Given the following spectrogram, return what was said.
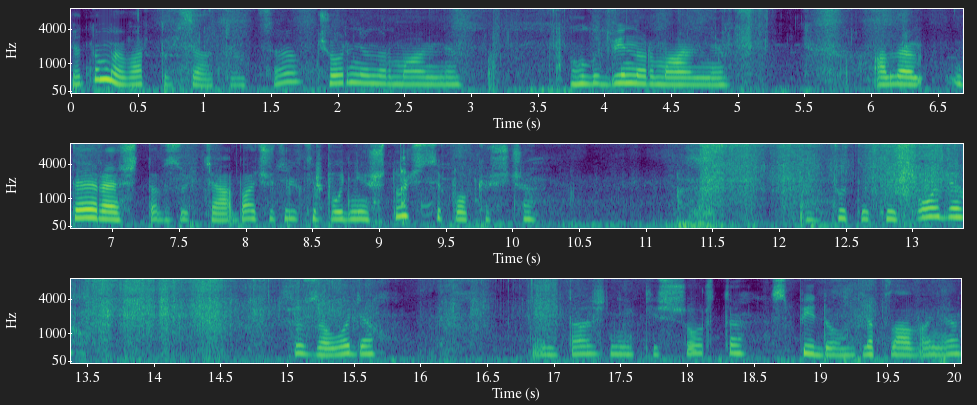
Я думаю, варто взяти. Оце чорні нормальні, голубі нормальні. Але де решта взуття? Бачу тільки по одній штучці поки що. Тут якийсь одяг. Що за одяг? Вінтажні якісь шорти з підом для плавання.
